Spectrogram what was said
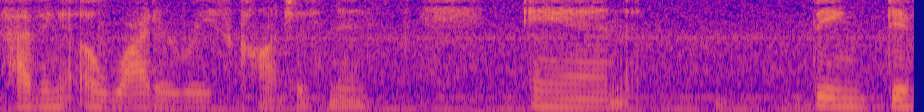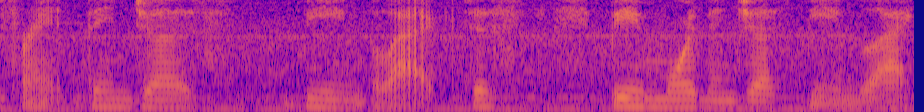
having a wider race consciousness and being different than just being black, just being more than just being black,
